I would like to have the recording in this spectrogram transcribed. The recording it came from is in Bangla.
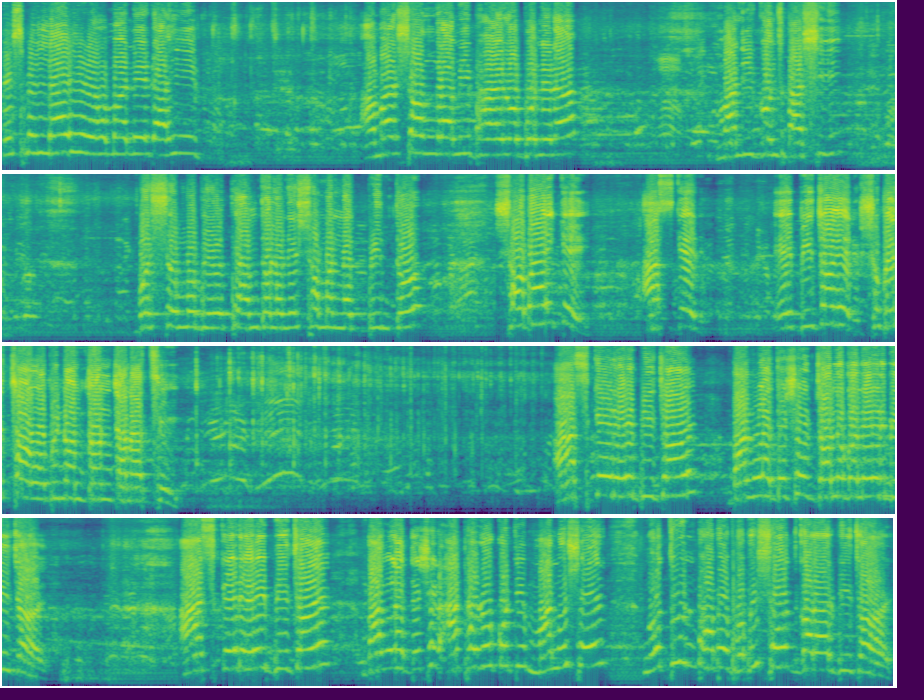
বিসমিল্লাহ রহমানের রাহিম আমার সংগ্রামী ভাই ও বোনেরা মানিকগঞ্জবাসী বৈষম্য বিরোধী আন্দোলনের সমন্বয় বৃন্দ, সবাইকে আজকের এই বিজয়ের শুভেচ্ছা ও অভিনন্দন জানাচ্ছি। আজকের এই বিজয় বাংলাদেশের জনগণের বিজয়। আজকের এই বিজয় বাংলাদেশের আঠারো কোটি মানুষের নতুন ভাবে ভবিষ্যৎ গড়ার বিজয়।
